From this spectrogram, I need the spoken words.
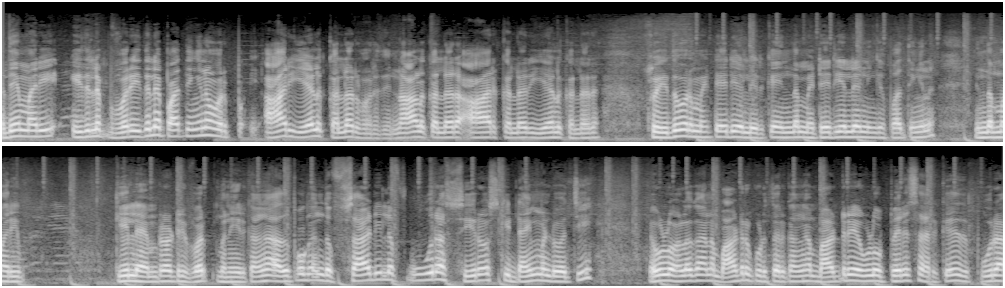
அதே மாதிரி இதில் ஒரு இதில் பார்த்தீங்கன்னா ஒரு ஆறு ஏழு கலர் வருது. நாலு கலர் ஆறு கலர் ஏழு கலர் ஸோ இது ஒரு மெட்டீரியல் இருக்குது இந்த மெட்டீரியலில் நீங்கள் பார்த்தீங்கன்னா இந்த மாதிரி கீழே எம்ப்ராய்டரி ஒர்க் பண்ணியிருக்காங்க. அது போக இந்த சாடியில் பூரா சீரோஸ்கி டைமண்ட் வச்சு எவ்வளோ அழகான பார்டர் கொடுத்துருக்காங்க. பார்டர் எவ்வளோ பெருசாக இருக்குது இது பூரா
